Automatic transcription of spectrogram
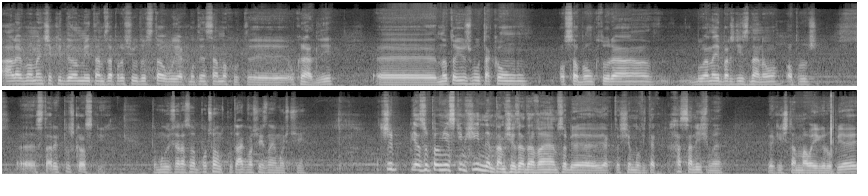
ale w momencie, kiedy on mnie tam zaprosił do stołu, jak mu ten samochód e, ukradli, e, no to już był taką osobą, która była najbardziej znaną oprócz starych Pruszkowskich. To mówisz teraz o początku, tak, waszej znajomości. Znaczy, ja zupełnie z kimś innym tam się zadawałem sobie, jak to się mówi, tak hasaliśmy w jakiejś tam małej grupie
